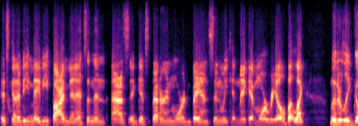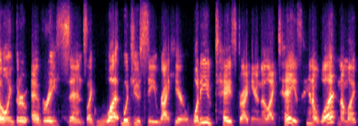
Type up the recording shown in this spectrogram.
It's going to be maybe five minutes and then as it gets better and more advanced and we can make it more real. But like literally going through every sense like what would you see right here? What do you taste right here? And they're like taste? Hannah what? And i'm like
